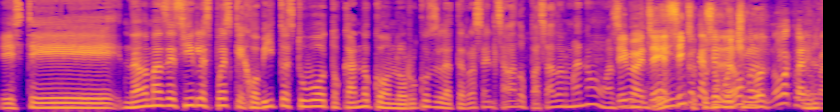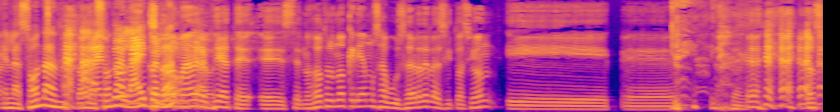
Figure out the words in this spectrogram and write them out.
este, nada más decirles pues que Jovito estuvo tocando con los rucos de la terraza el sábado pasado, hermano. Sí, me Sí, cinco se puso canciones. muy ¿no? chingón. No me acuerdo. en, la zona, en la zona live, ¿verdad? chingón. madre, fíjate, este, nosotros no queríamos abusar de la situación y eh, nos-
